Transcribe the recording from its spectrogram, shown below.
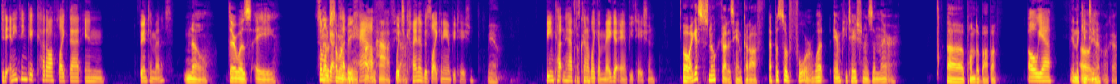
did anything get cut off like that in Phantom Menace? No, there was a Someone was got someone cut, in being cut in half, which kind of is like an amputation. yeah Being cut in half is Okay. kind of like a mega amputation. oh i guess snoke got his hand cut off episode four. What amputation is in there? uh ponda baba Oh yeah, in the cantina Oh, yeah. Okay.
